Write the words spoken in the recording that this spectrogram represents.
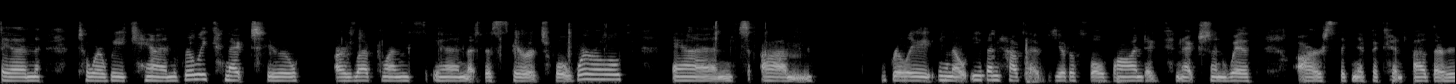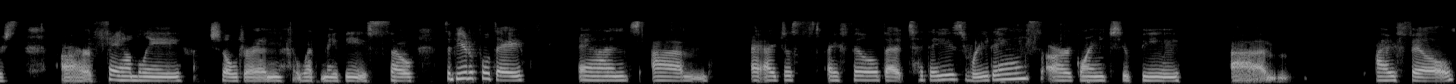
thin to where we can really connect to our loved ones in the spiritual world and um, really, you know, even have that beautiful bond and connection with our significant others, our family, children, what may be. So it's a beautiful day. And um, I, I just I feel that today's readings are going to be, um, I feel,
